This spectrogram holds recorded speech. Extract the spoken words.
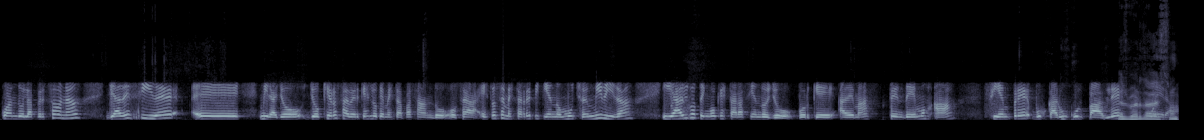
cuando la persona ya decide, eh, mira, yo, yo quiero saber qué es lo que me está pasando. O sea, esto se me está repitiendo mucho en mi vida y algo tengo que estar haciendo yo, porque además tendemos a siempre buscar un culpable. Es verdad eso.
